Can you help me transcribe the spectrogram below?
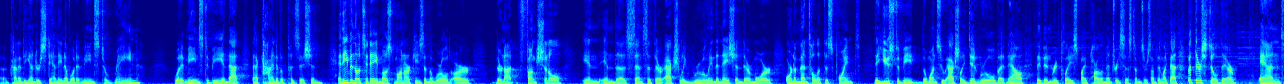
uh, kind of the understanding of what it means to reign, what it means to be in that, that kind of a position. And even though today most monarchies in the world are, they're not functional in, in the sense that they're actually ruling the nation, they're more ornamental at this point. They used to be the ones who actually did rule, but now they've been replaced by parliamentary systems or something like that. But they're still there. And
